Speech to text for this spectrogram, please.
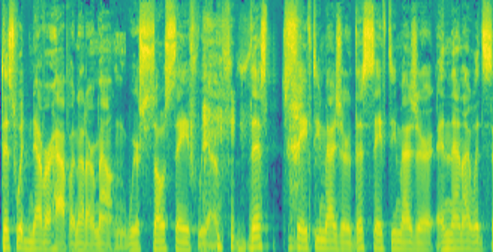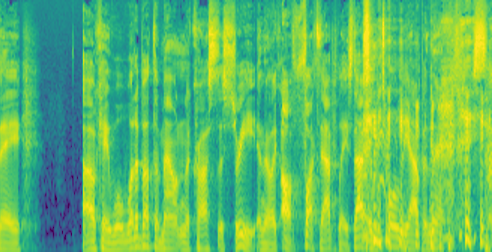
this would never happen at our mountain. We're so safe. We have this safety measure, this safety measure. And then I would say, okay, well, what about the mountain across the street? And they're like, oh, fuck that place. That it would totally happen there. So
